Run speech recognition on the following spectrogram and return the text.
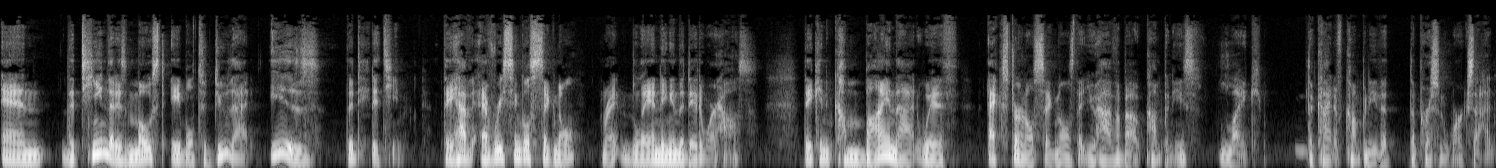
And the team that is most able to do that is the data team. They have every single signal, right, landing in the data warehouse. They can combine that with external signals that you have about companies, like the kind of company that the person works at.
